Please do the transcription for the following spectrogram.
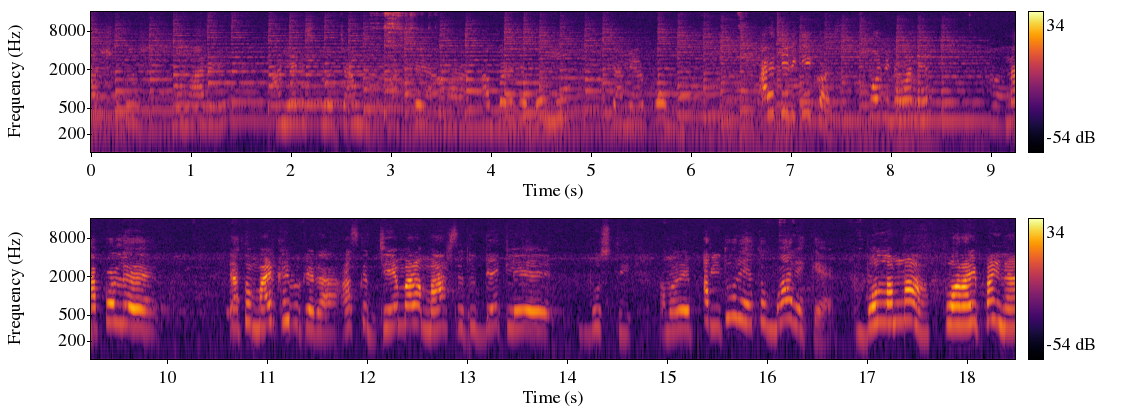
আর শুধু মারে আমি আর স্কুলে যাব না আজকে আমার আব্বারে যে বলব যে আমি আর পড়ব আরে তুই কি কর পড়বি না মানে? না পড়লে এত মায়ের খাইব কেরা আজকে যে মারা মারছে তুই দেখলে বুঝতি। আমার এই আর পিঠ- তোর এত মারে কে? বললাম না পড়াই পাই না।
